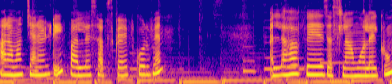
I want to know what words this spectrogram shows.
আর আমার চ্যানেলটি পারলে সাবস্ক্রাইব করবেন। আল্লাহ হাফেজ, আসসালামু আলাইকুম।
